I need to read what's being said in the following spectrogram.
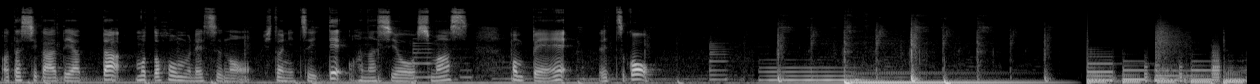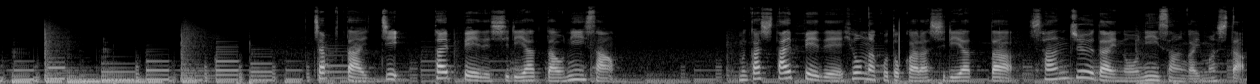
私が出会った元ホームレスの人についてお話をします。本編へレッツゴー。チャプター1台北で知り合ったお兄さん。昔台北でひょんなことから知り合った30代のお兄さんがいました。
